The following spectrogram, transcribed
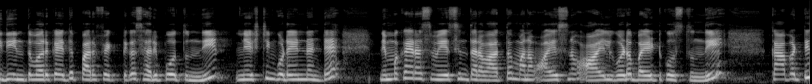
ఇది ఇంతవరకు అయితే పర్ఫెక్ట్గా సరిపోతుంది. నెక్స్ట్ ఇంకోటి ఏంటంటే నిమ్మకాయ రసం వేసిన తర్వాత మనం వేసిన ఆయిల్ కూడా బయటకు వస్తుంది. కాబట్టి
